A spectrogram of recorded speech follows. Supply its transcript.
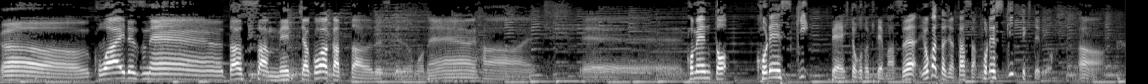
あー、怖いですね。タスさんめっちゃ怖かったですけどもね。はーい。えー、コメント。これ好きって一言来てます。よかったじゃん、タスさん。これ好きって来てるよ。うん。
